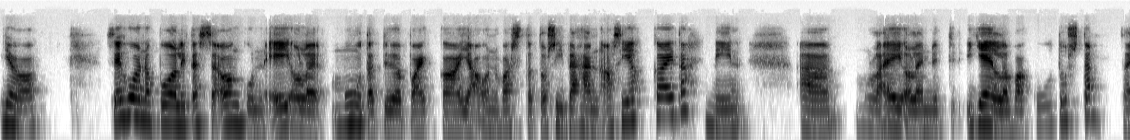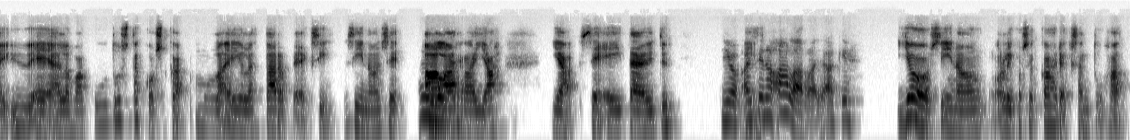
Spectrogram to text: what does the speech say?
Joo, se huono puoli tässä on, kun ei ole muuta työpaikkaa ja on vasta tosi vähän asiakkaita, niin äh, mulla ei ole nyt JEL-vakuutusta tai YEL-vakuutusta, koska mulla ei ole tarpeeksi, siinä on se mm. alaraja ja se ei täyty. Joo, ai niin, siinä on alarajakin. Joo, siinä on, oliko se 8000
